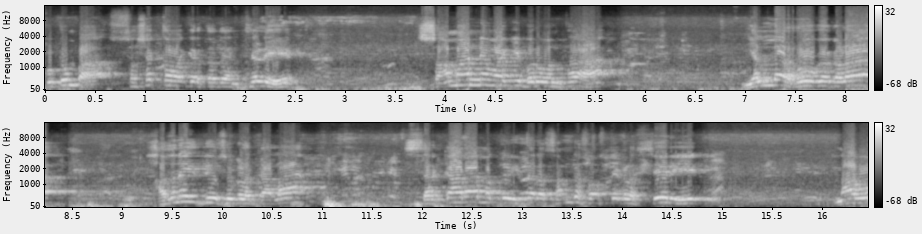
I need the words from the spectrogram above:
ಕುಟುಂಬ ಸಶಕ್ತವಾಗಿರ್ತದೆ ಅಂಥೇಳಿ ಸಾಮಾನ್ಯವಾಗಿ ಬರುವಂಥ ಎಲ್ಲ ರೋಗಗಳ ಹದಿನೈದು ದಿವಸಗಳ ಕಾಲ ಸರ್ಕಾರ ಮತ್ತು ಇತರ ಸಂಘ ಸಂಸ್ಥೆಗಳ ಸೇರಿ ನಾವು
